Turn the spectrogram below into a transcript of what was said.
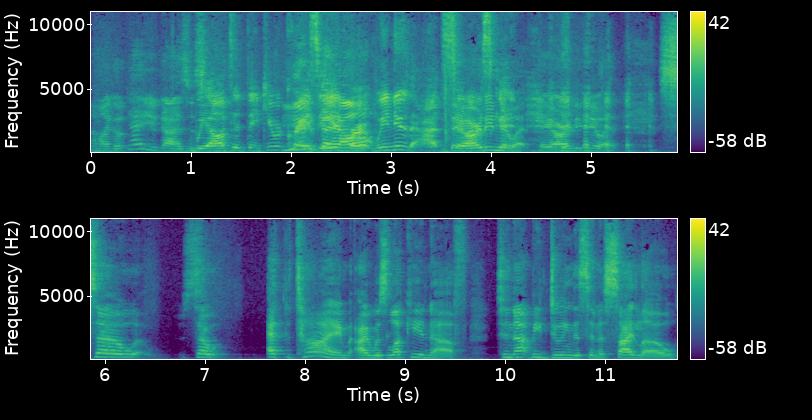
I'm like, "Okay, you guys." We all did think you were crazy and all- we're- knew that. they so already knew it. They already knew it. So, so at the time, I was lucky enough to not be doing this in a silo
